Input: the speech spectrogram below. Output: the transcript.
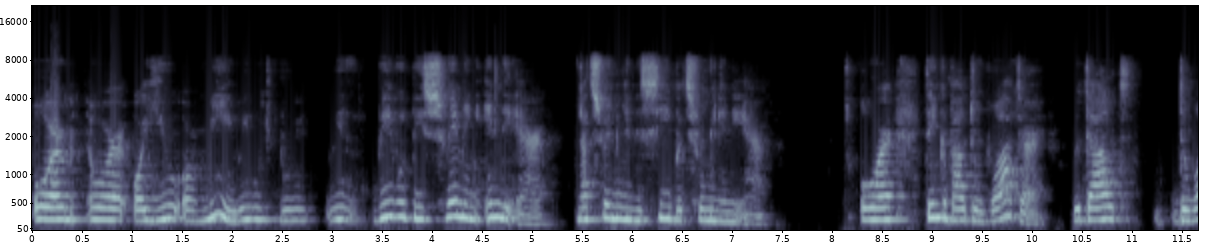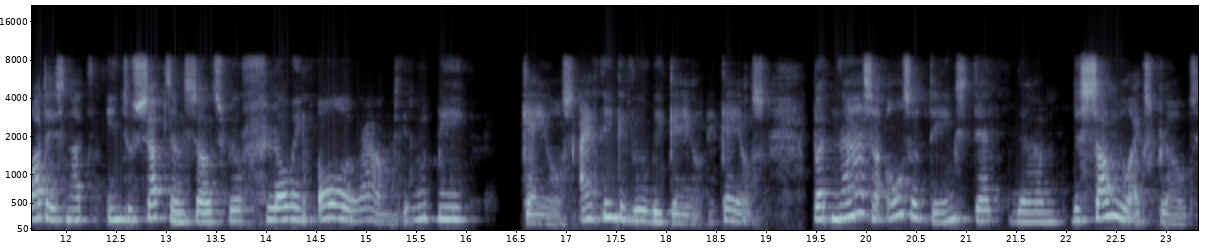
or or or you or me we would we, we, we would be swimming in the air not swimming in the sea but swimming in the air or think about the water without the water is not into substance so it's will flowing all around. It would be chaos. I think it will be chaos. But nasa also thinks that the, the sun will explode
